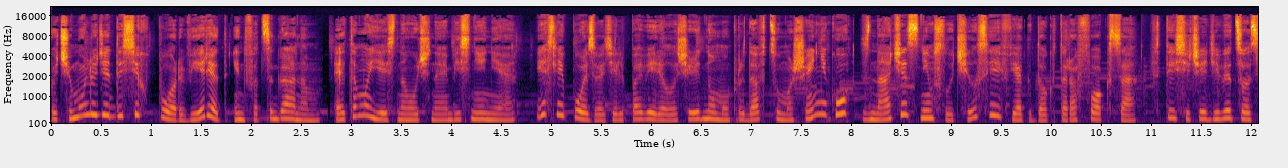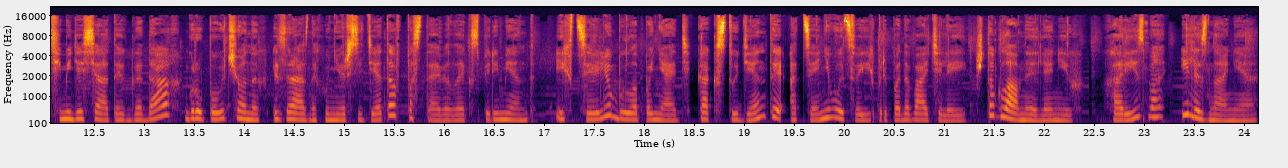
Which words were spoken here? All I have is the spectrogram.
Почему люди до сих пор верят инфо-цыганам? Этому есть научное объяснение. Если пользователь поверил очередному продавцу-мошеннику, значит с ним случился эффект доктора Фокса. В 1970-х годах группа ученых из разных университетов поставила эксперимент. Их целью было понять, как студенты оценивают своих преподавателей, что главное для них – харизма или знания.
